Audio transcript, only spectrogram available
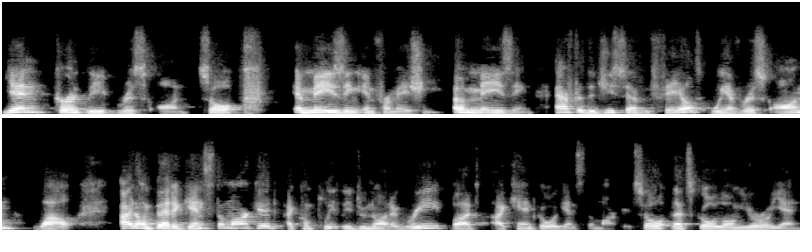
Yen currently risk on. So amazing information, amazing. After the G7 failed, we have risk on. Wow. I don't bet against the market. I completely do not agree, but I can't go against the market. So let's go long euro yen.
